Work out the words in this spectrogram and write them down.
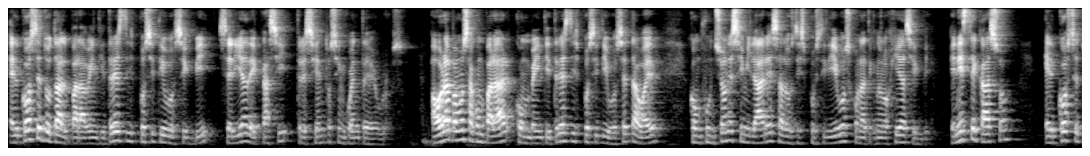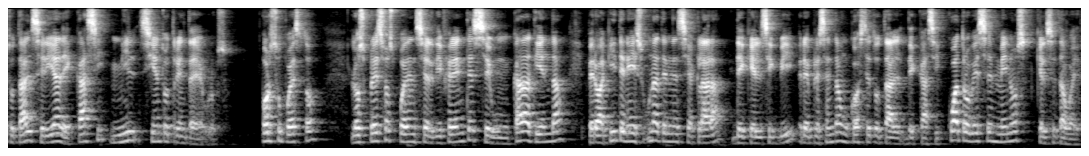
El coste total para 23 dispositivos Zigbee sería de casi 350 euros. Ahora vamos a comparar con 23 dispositivos Z-Wave con funciones similares a los dispositivos con la tecnología Zigbee. En este caso, el coste total sería de casi 1.130 euros. Por supuesto, los precios pueden ser diferentes según cada tienda, pero aquí tenéis una tendencia clara de que el Zigbee representa un coste total de casi cuatro veces menos que el Z-Wave.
